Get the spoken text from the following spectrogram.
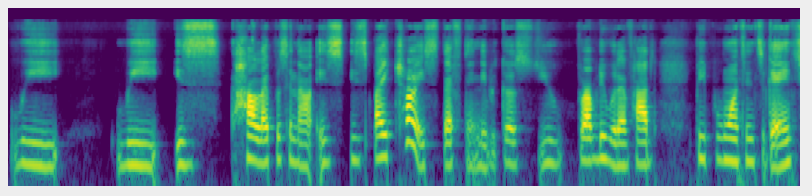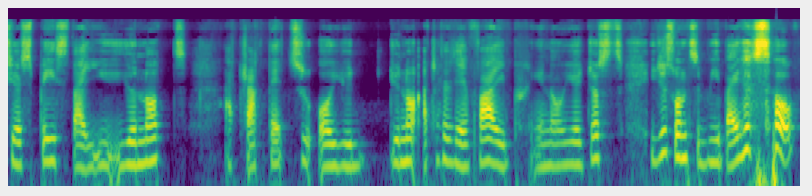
we we is how I put it now is is by choice definitely because you probably would have had people wanting to get into your space that you you're not attracted to or you you're not attracted to a vibe you know you're just you just want to be by yourself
